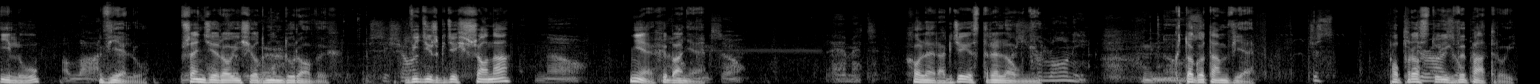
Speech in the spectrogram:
Ilu? Wielu. Wszędzie roi się od mundurowych. Widzisz gdzieś Shona? No. Nie, chyba nie. Cholera, gdzie jest Trelawney? Kto go tam wie? Po prostu ich wypatruj.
